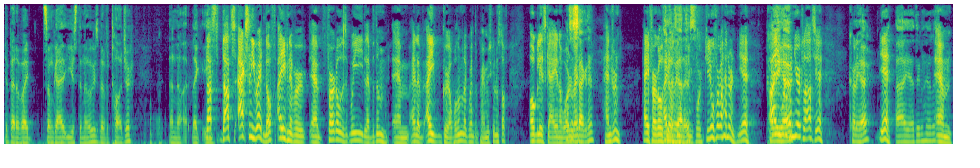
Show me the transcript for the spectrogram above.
The bit about some guy that you used to know who's a bit of a todger, and uh, like That's that's actually right enough. I've never um, Fergal. is- We live with him. Um, I live. I grew up with him. Like went to primary school and stuff. Ugliest guy in the world. What's his right? second name? Hendron. Hey Fergal. if I know who listen that to is. Singapore. Do you know Fergal Hendron? Yeah. Curly I would have in your class. Yeah. Curly hair. Yeah. Ah, yeah, I do know who that is. Um,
